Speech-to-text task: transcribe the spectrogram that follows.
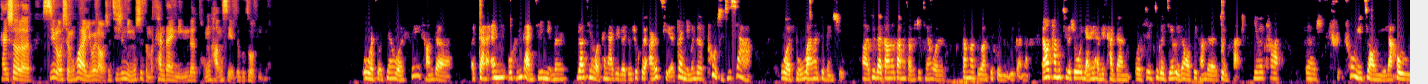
开设了西罗神话的一位老师，其实您是怎么看待您的同行写这部作品的？我首先我非常的感恩，我很感激你们邀请我参加这个读书会，而且在你们的 push 之下，我读完了这本书啊，就在刚刚半个小时之前，我刚刚读完最后一一个呢。然后他们去的时候，我眼泪还没擦干。我这这个结尾让我非常的震撼，因为他呃出出于教育，然后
